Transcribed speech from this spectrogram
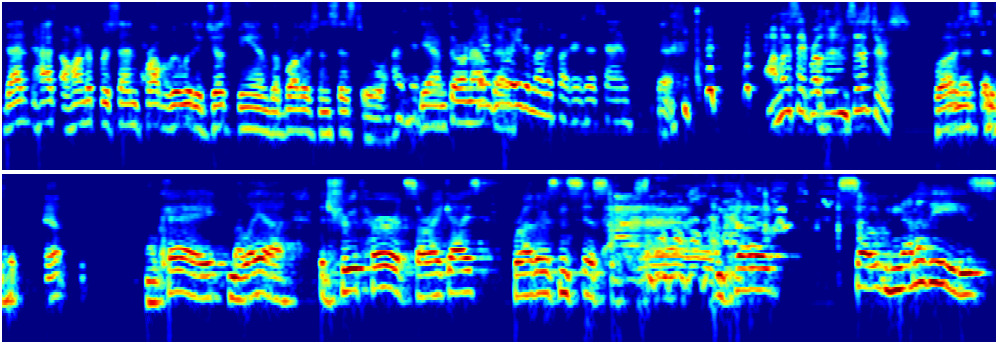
that has a hundred percent probability of just being the brothers and sister one. I was gonna Yeah, say, I'm throwing out definitely there. the motherfuckers this time. I'm going to say brothers and sisters. Brothers and sisters. say- Yep. Okay, Malaya, the truth hurts. All right, guys, brothers and sisters. Okay, so none of these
